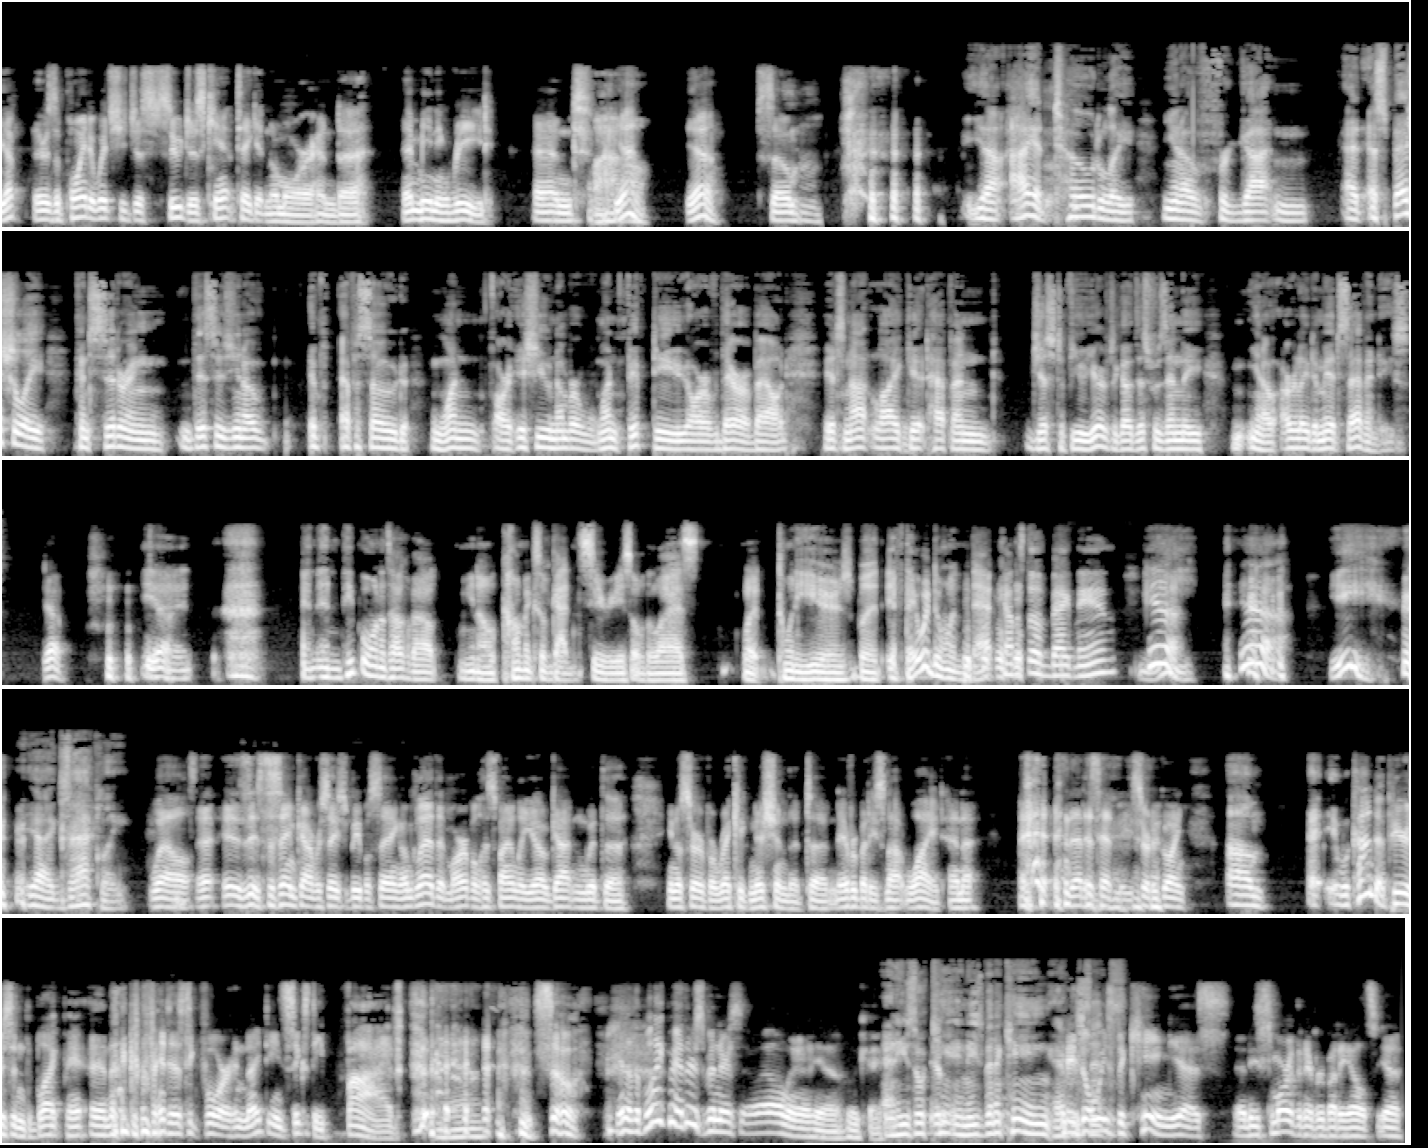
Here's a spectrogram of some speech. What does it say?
Yep. There's a point at which she just, Sue just can't take it no more. And, uh, and meaning Reed. And wow. yeah. Yeah. So. Hmm. yeah, I had totally, you know, forgotten, at, especially considering this is, you know, if episode one or issue number 150 or thereabout. It's not like it happened just a few years ago. This was in the, you know, early to mid seventies. Yeah. yeah. And, and people want to talk about, you know, comics have gotten serious over the last, what, 20 years. But if they were doing that kind of stuff back then, yeah. Yeah. Yee. yeah, exactly. Well, uh, it's, it's, the same conversation. People saying, "I'm glad that Marvel has finally, you know, gotten with the, you know, sort of a recognition that uh, everybody's not white," and, uh, that has had me sort of going. Um, it Wakanda appears in the Black Pan- in Fantastic Four in 1965. Yeah. so you know the Black Panther's been there. So, well, yeah, okay. And he's a king, and he's been a king. and he's since. always the king, yes. And he's smarter than everybody else, yeah.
